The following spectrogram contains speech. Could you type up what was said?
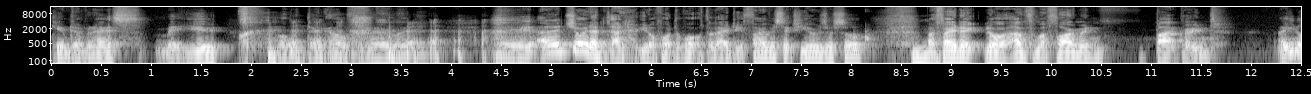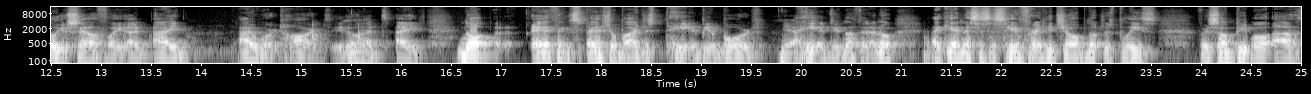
Came to Inverness, met you, all went downhill from there. Like. Uh, I enjoyed it. uh, You know, what, what did I do? Five or six years or so. I found out, you know, I'm from a farming background. You know yourself, like I, I, I worked hard. You know, Yeah. I, I not anything special, but I just hated being bored. Yeah. I hated doing nothing. I know. Again, this is the same for any job, not just police. For some people, a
